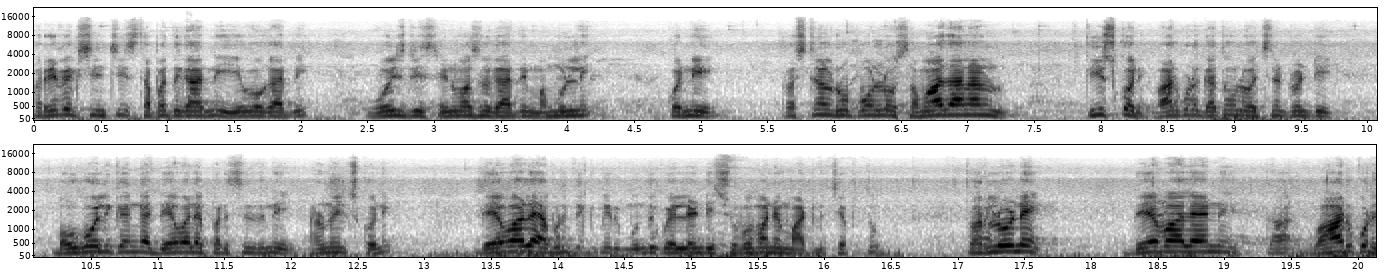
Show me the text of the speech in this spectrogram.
పర్యవేక్షించి స్థపతి గారిని ఈఓ గారిని ఓఎస్డి శ్రీనివాసులు గారిని మమ్మల్ని కొన్ని ప్రశ్నల రూపంలో సమాధానాలను తీసుకొని వారు కూడా గతంలో వచ్చినటువంటి భౌగోళికంగా దేవాలయ పరిస్థితిని అనుభవించుకొని దేవాలయ అభివృద్ధికి మీరు ముందుకు వెళ్ళండి శుభమనే మాటను చెప్తూ త్వరలోనే దేవాలయాన్ని వారు కూడా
